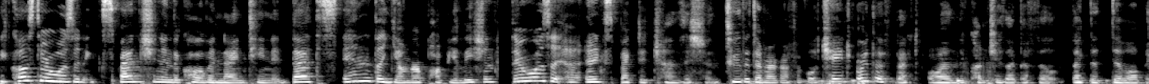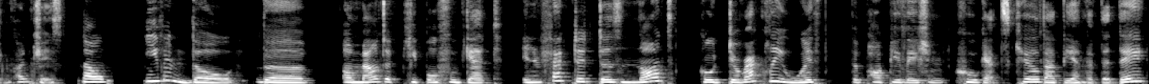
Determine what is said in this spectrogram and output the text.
because there was an expansion in the COVID 19 deaths in the younger population, there was an unexpected transition to the demographical change or the effect on countries like the like the developing countries. Now, even though the amount of people who get infected does not go directly with the population who gets killed at the end of the day,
